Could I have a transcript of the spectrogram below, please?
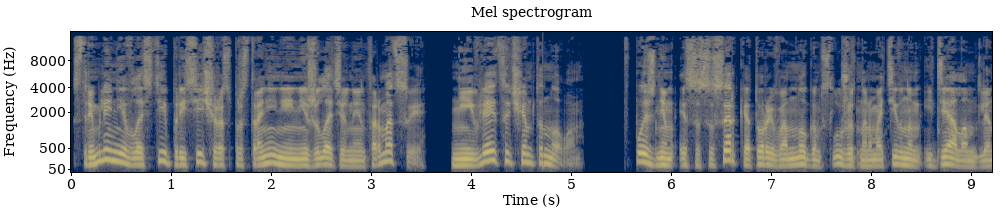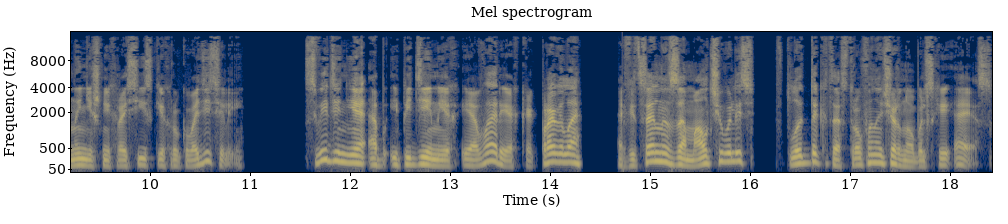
Стремление властей пресечь распространение нежелательной информации не является чем-то новым. В позднем СССР, который во многом служит нормативным идеалом для нынешних российских руководителей, сведения об эпидемиях и авариях, как правило, официально замалчивались вплоть до катастрофы на Чернобыльской АЭС.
